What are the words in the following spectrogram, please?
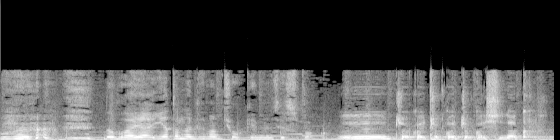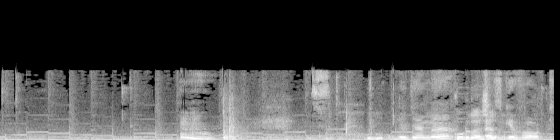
Dobra, ja, ja tam nagrywam ciukiem, więc jest spoko. Yy, czekaj, czekaj, czekaj, Sidek. Jedziemy. Kurde, za- SG Word.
